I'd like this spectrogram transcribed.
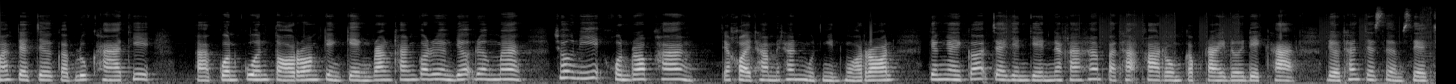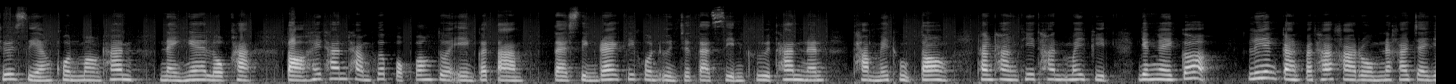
มักจะเจอกับลูกค้าที่กวนๆต่อรองเก่งๆบางครั้งก็เรื่องเยอะเรื่องมาก ช่วงนี้คนรอบข้าง จะคอยทำให้ท่านหงุดหงิดหัวร้อน ยังไงก็ใจเย็นๆนะคะ ห้ามปะทะคารมกับใครโดยเด็ดขาด เดี๋ยวท่านจะเสื่อมเสียชื่อเสียง คนมองท่านในแง่ลบค่ะ ต่อให้ท่านทำเพื่อปกป้องตัวเองก็ตาม แต่สิ่งแรกที่คนอื่นจะตัดสินคือท่านนั้นทำไม่ถูกต้อง ทั้งๆทที่ท่านไม่ผิด ยังไงก็เลี่ยงการประทะคารมนะคะ ใจเ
